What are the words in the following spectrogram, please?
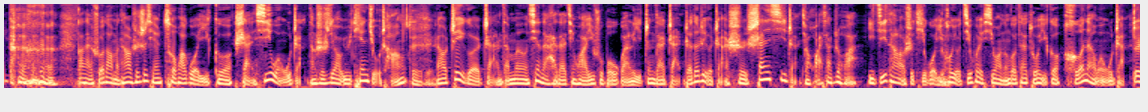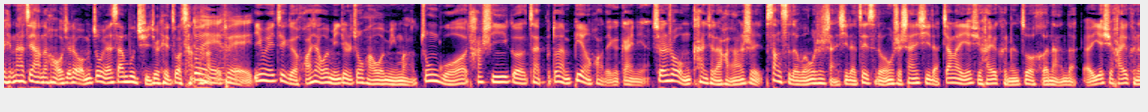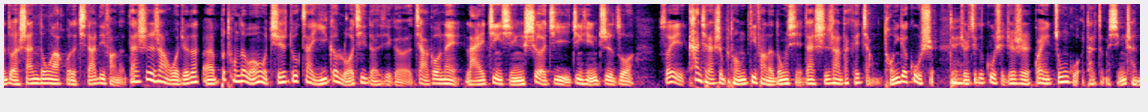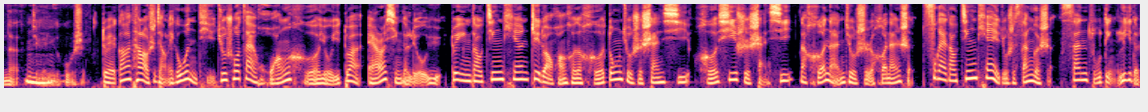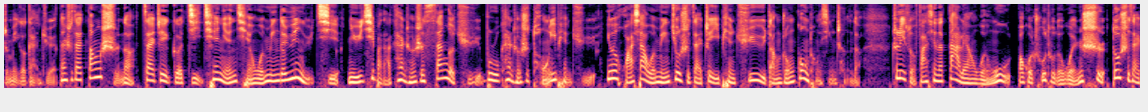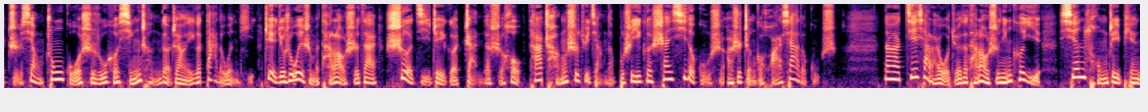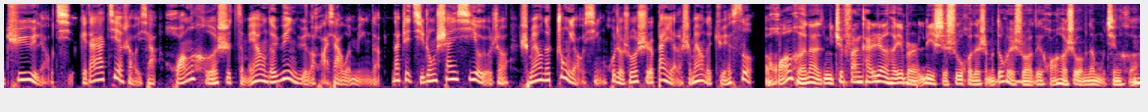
刚才说到嘛，谭老师之前策划过一个陕西文物展，当时是叫“雨天九长”。对对。然后这个展，咱们现在还在清华艺术博物馆里正在展着的这个展是山西展，叫“华夏之华”。以及谭老师提过，以后有机会希望能够再做一个河南文物展。对，那这样的话，我觉得我们中原三部曲就可以做成了。对对，因为这个华夏文明就是中华文明嘛，中国它是一个在不断变化的一个概念。虽然说我们看起来好像是上次的文物是陕西的，这次的文物是山西的，将来也许还有可能做河南的，呃，也许还有可能做山东啊或者其他地方的。但事实上，我觉得呃，不同的文物其实都在一个逻辑的这个架构内来进行设计、进行制作。所以看起来是不同地方的东西，但实际上它可以讲同一个故事。对，就是这个故事就是关于中国它是怎么形成的这个一个故事。对，刚刚谭老师讲了一个问题，就是说在黄河有一段 L 型的流域，对应到今天这段黄河的河东就是山西，河西是陕西，那河南就是河南省，覆盖到今天也就是三个省，三足鼎立的这么一个感觉。但是在当时呢，在这个几千年前文明的孕育期，你与其把它看成是三个区域，不如看成是同一片区域，因为华。华夏文明就是在这一片区域当中共同形成的。这里所发现的大量文物，包括出土的纹饰，都是在指向中国是如何形成的这样一个大的问题。这也就是为什么谭老师在设计这个展的时候，他尝试去讲的不是一个山西的故事，而是整个华夏的故事。那接下来，我觉得谭老师，您可以先从这片区域聊起，给大家介绍一下黄河是怎么样的孕育了华夏文明的。那这其中山西又有着什么样的重要性，或者说是扮演了什么样的角色？黄河呢？你去翻开任何一本历史书或者什么，都会说这个黄河是我们的母亲河。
